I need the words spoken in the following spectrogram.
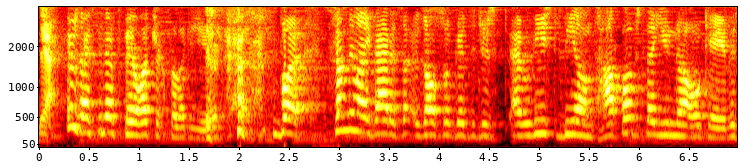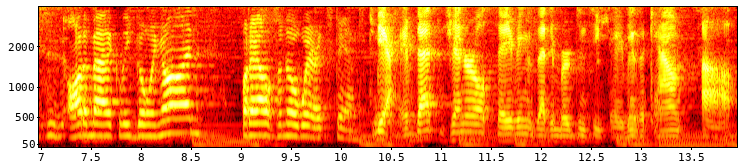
Yeah. It was nice to have to pay electric for like a year. but something like that is, is also good to just at least be on top of so that you know, okay, this is automatically going on, but I also know where it stands too. Yeah, if that general savings, that emergency savings account uh,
